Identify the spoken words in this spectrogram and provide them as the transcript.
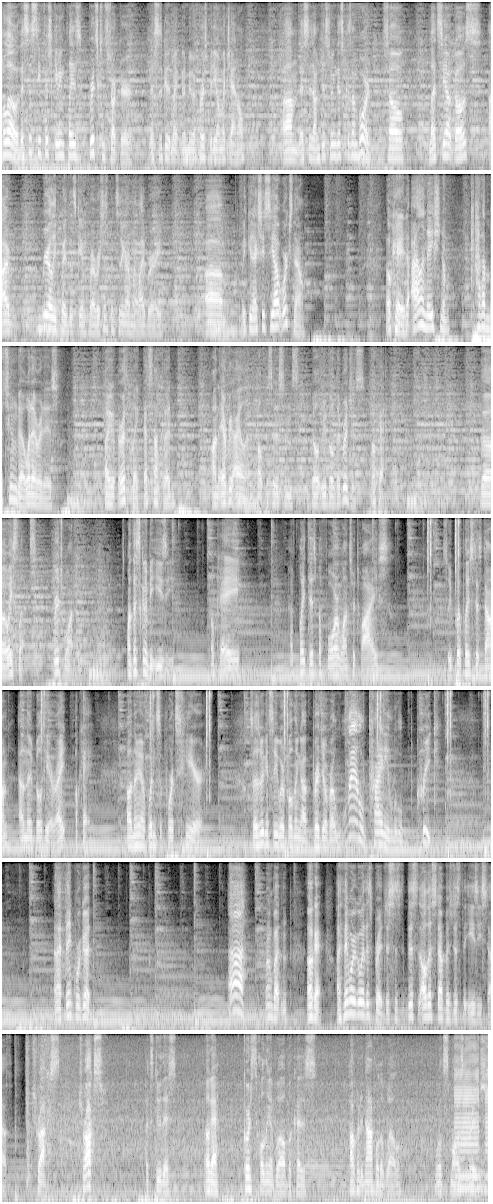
Hello, this is Seefish Gaming Plays Bridge Constructor. This is going to be my first video on my channel. Um, this is I'm just doing this because I'm bored. So let's see how it goes. I've really played this game forever. It's just been sitting around my library. Um, we can actually see how it works now. Okay, the island nation of Katabatunga, whatever it is, by earthquake. That's not good. On every island, help the citizens build rebuild their bridges. Okay. The wastelands. Bridge one. Oh, this is gonna be easy. Okay. I've played this before once or twice. So we put place this down and then build here, right? Okay. Oh, and then we have wooden supports here. So as we can see, we're building a bridge over a little tiny little creek. And I think we're good. Ah, wrong button. Okay, I think we're good with this bridge. This is this all this stuff is just the easy stuff. Trucks, trucks. Let's do this. Okay, of course it's holding up well because how could it not hold up well? World's smallest bridge.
